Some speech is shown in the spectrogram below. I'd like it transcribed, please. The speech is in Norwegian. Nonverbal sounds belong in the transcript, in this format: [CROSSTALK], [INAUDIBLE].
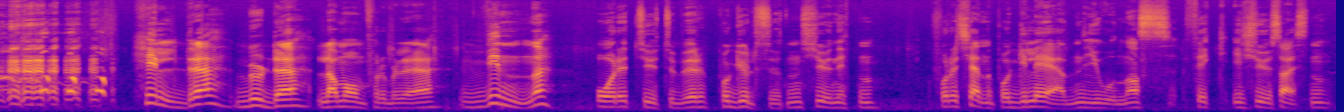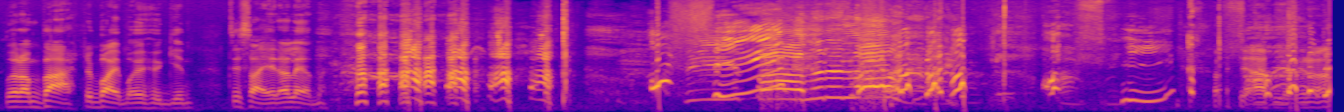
[LAUGHS] Hildre burde, la meg omformulere, vinne Årets YouTuber på Gullsuten 2019 for å kjenne på gleden Jonas fikk i 2016 når han bærte bye-bye-huggen til seier alene. [LAUGHS] Å, fy fader, Ulla! Å, fy!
